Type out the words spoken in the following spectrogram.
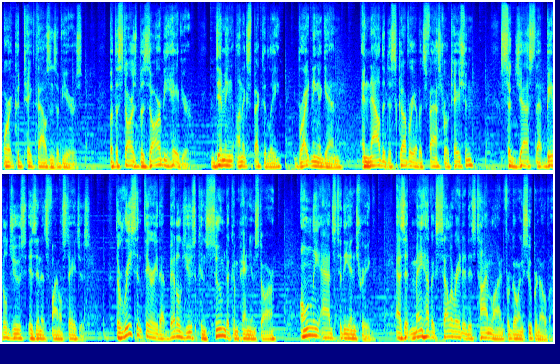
or it could take thousands of years. But the star's bizarre behavior, dimming unexpectedly, brightening again, and now the discovery of its fast rotation, suggests that Betelgeuse is in its final stages. The recent theory that Betelgeuse consumed a companion star only adds to the intrigue, as it may have accelerated its timeline for going supernova.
